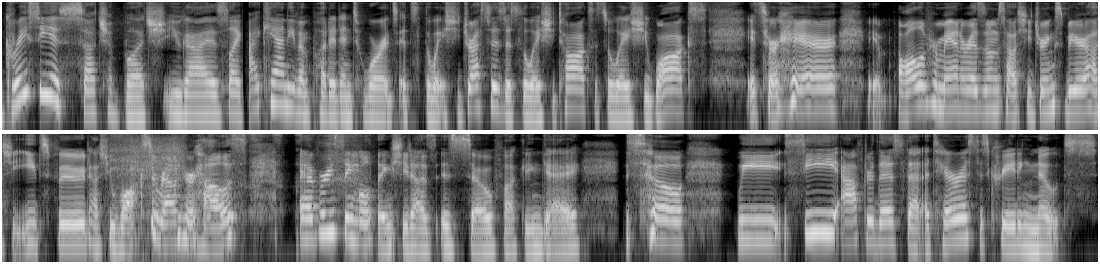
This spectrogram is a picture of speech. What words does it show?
Gracie is such a butch, you guys. Like I can't even put it into words. It's the way she dresses, it's the way she talks, it's the way she walks, it's her hair, it- all of her mannerisms, how she drinks beer, how she eats food, how she walks around her house. Every single thing she does is so fucking gay. So we see after this that a terrorist is creating notes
